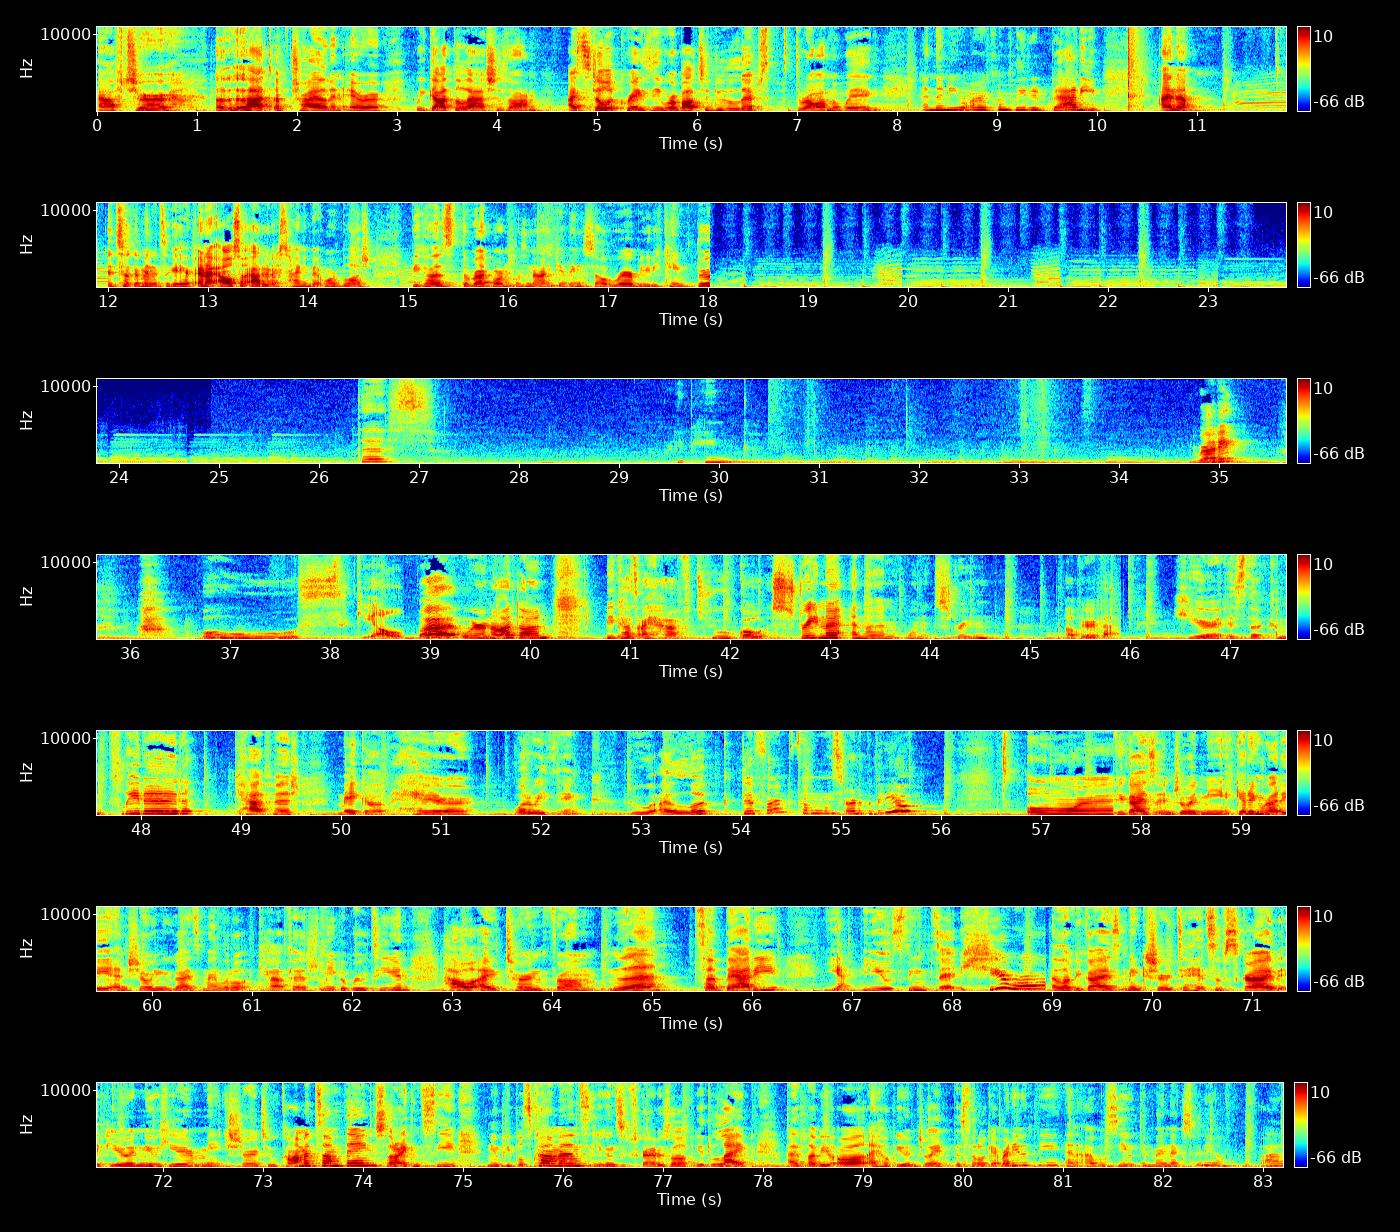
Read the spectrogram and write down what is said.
After a lot of trial and error, we got the lashes on. I still look crazy. We're about to do the lips, throw on the wig, and then you are a completed baddie. I know. It took a minute to get here. And I also added a tiny bit more blush because the red one was not giving, so Rare Beauty came through. Ready? Ooh, skill. But we're not done because I have to go straighten it and then when it's straightened, I'll be right back. Here is the completed catfish makeup, hair. What do we think? Do I look different from when we started the video? Or if you guys enjoyed me getting ready and showing you guys my little catfish makeup routine, how I turn from bleh to baddie, yeah, you seem to hero. I love you guys. Make sure to hit subscribe. If you are new here, make sure to comment something so that I can see new people's comments. You can subscribe as well if you'd like. I love you all. I hope you enjoyed this little get ready with me and I will see you in my next video. Bye.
